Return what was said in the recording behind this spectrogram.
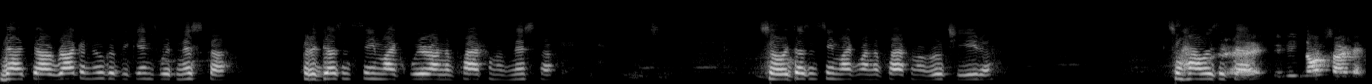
that uh, Raganuga begins with Nista, but it doesn't seem like we're on the platform of Nista. So it doesn't seem like we're on the platform of Ruchi either. So how is it that, Uh, It is not certain.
